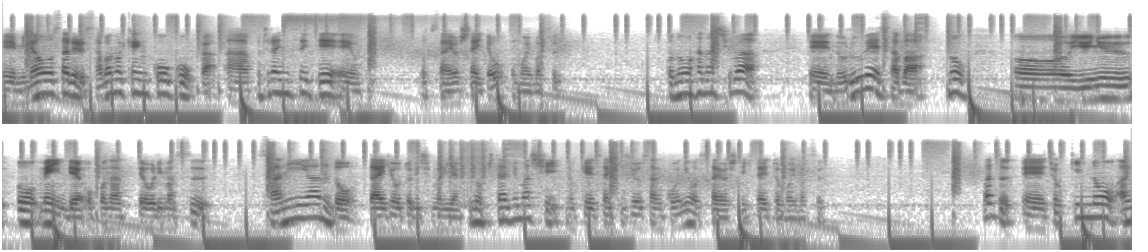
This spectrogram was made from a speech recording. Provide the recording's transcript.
えー、見直されるサバの健康効果あこちらについて、えー、お伝えをしたいと思いますこのお話は、えノルウェーサバの輸入をメインで行っておりますサニーアンド代表取締役の北島氏の掲載記事を参考にお伝えをしていきたいと思います。まず、えー、直近のアン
